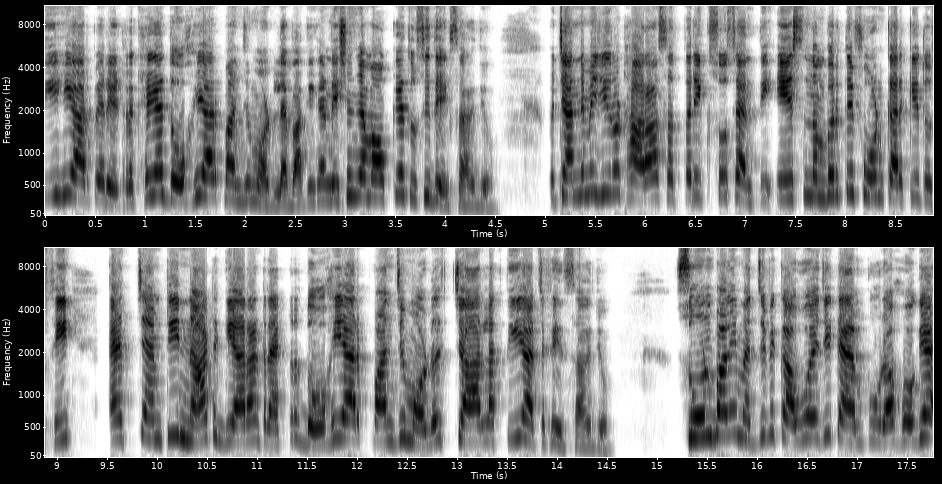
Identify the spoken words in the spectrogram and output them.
30 ਹਜ਼ਾਰ ਰੁਪਏ ਰੇਟ ਰੱਖਿਆ ਗਿਆ 2005 ਮਾਡਲ ਹੈ ਬਾਕੀ ਕੰਡੀਸ਼ਨ ਜਮਾ ਓਕੇ ਤੁਸੀਂ ਦੇਖ ਸਕਦੇ ਹੋ। 9501870137 ਇਸ ਨੰਬਰ ਤੇ ਫੋਨ ਕਰਕੇ ਤੁਸੀਂ HMT 911 ਟਰੈਕਟਰ 2005 ਮਾਡਲ 4 ਲੱਖ 30 ਹਜ਼ਾਰ ਚ ਖਰੀਦ ਸਕਦੇ ਹੋ। ਸੂਣ ਵਾਲੀ ਮੱਝ ਵਿਕਾਊ ਹੈ ਜੀ ਟਾਈਮ ਪੂਰਾ ਹੋ ਗਿਆ।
